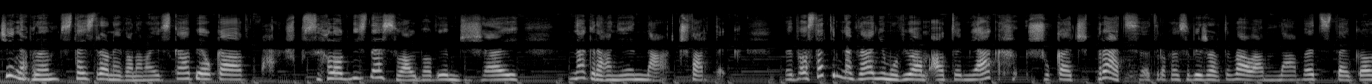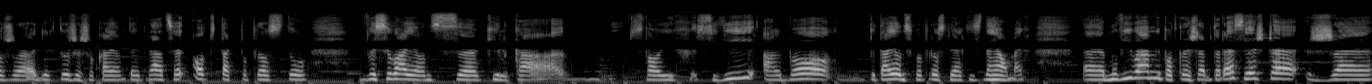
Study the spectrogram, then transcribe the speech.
Dzień dobry, z tej strony Iwona Majewska-Opiełka, wasz psycholog biznesu, albowiem dzisiaj nagranie na czwartek. W ostatnim nagraniu mówiłam o tym, jak szukać pracy. Trochę sobie żartowałam nawet z tego, że niektórzy szukają tej pracy od tak po prostu wysyłając kilka swoich CV albo pytając po prostu jakichś znajomych. E, mówiłam i podkreślam teraz jeszcze, że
